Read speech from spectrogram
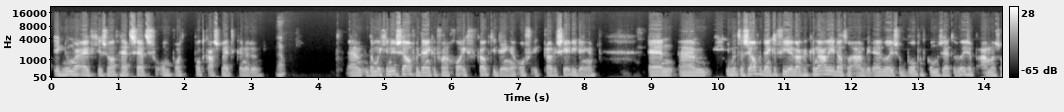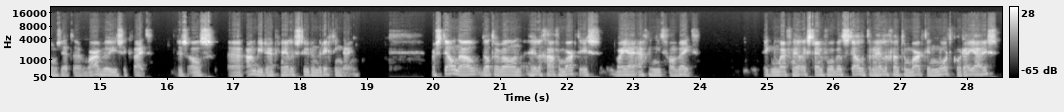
ik noem maar eventjes wat headsets om pod podcast mee te kunnen doen. Ja. Um, dan moet je nu zelf bedenken van, goh, ik verkoop die dingen of ik produceer die dingen. En um, je moet er zelf bedenken via welke kanalen je dat wil aanbieden. Hè. Wil je ze op bol.com zetten, wil je ze op Amazon zetten, waar wil je ze kwijt? Dus als uh, aanbieder heb je een hele sturende richting daarin. Maar stel nou dat er wel een hele gave markt is waar jij eigenlijk niet van weet. Ik noem even een heel extreem voorbeeld. Stel dat er een hele grote markt in Noord-Korea is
